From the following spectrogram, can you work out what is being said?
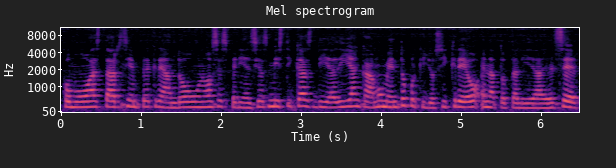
cómo va a estar siempre creando unas experiencias místicas día a día en cada momento, porque yo sí creo en la totalidad del ser,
